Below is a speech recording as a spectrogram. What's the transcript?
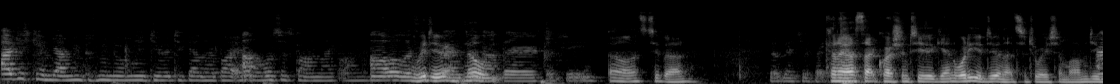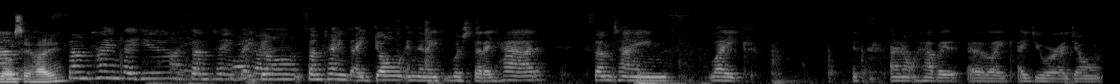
I just came down here because we normally do it together, but if Uh, Alyssa's gone, like, on. All Alyssa's We do. friends No. are not there, so she. Oh, that's too bad. So then she was like. Can I ask that question to you again? What do you do in that situation, Mom? Do you go Um, say hi? Sometimes I do, I sometimes Hi, I guys. don't, sometimes I don't, and then I wish that I had. Sometimes, like, it's I don't have a, a like I do or I don't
